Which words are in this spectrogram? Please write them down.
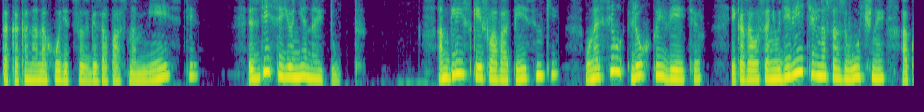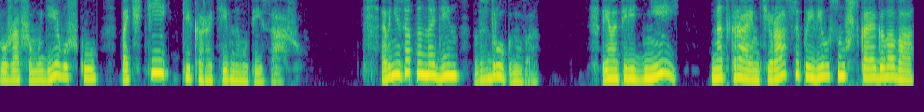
так как она находится в безопасном месте, здесь ее не найдут. Английские слова песенки уносил легкий ветер, и, казалось, они удивительно созвучны окружавшему девушку почти декоративному пейзажу. Внезапно Надин вздрогнула. Прямо перед ней над краем террасы появилась мужская голова.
